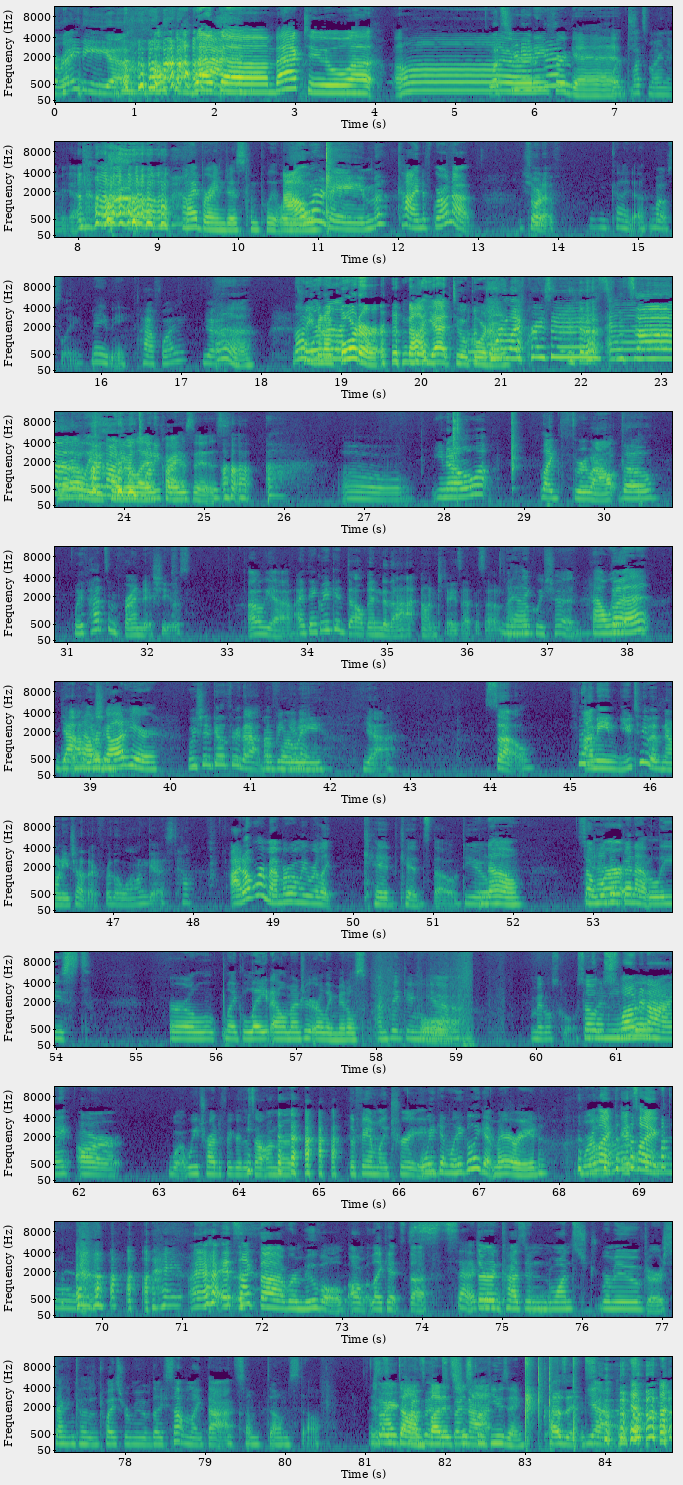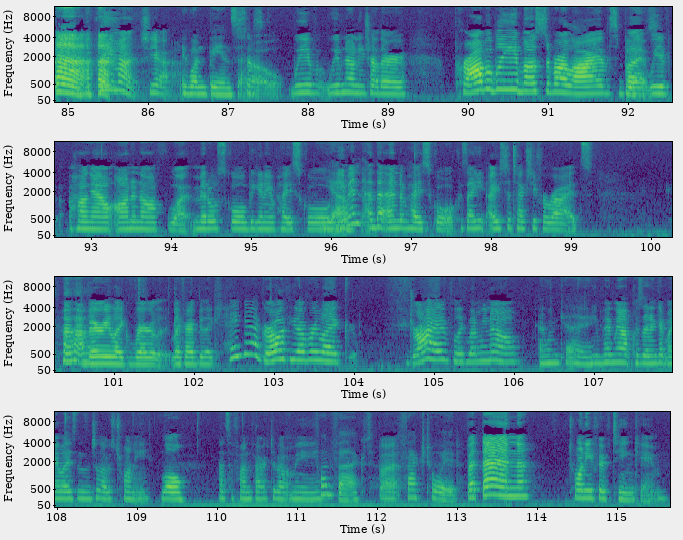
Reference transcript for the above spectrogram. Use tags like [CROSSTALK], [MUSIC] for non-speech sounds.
Alrighty. [LAUGHS] Welcome back to. Uh, oh, What's I your name again? forget. What, what's my name again? [LAUGHS] My brain just completely. Our name, kind of grown up, sort of. Kinda. mostly Maybe. halfway. Yeah. Yeah. Not even a Quarter. quarter. [LAUGHS] Not yet to a quarter. Quarter life crisis. What's up? Early quarter life 25. crisis. oh, You know, like throughout though, we've had some friend issues. oh yeah. I think we could delve into that on today's episode. Yeah. I think we should. How we But- met? Yeah, and how we we should, got here. we should go through that Our before we. beginning. Yeah. So, I [LAUGHS] mean, you two have known each other for the longest. How? I don't remember when we were like kid kids though. Do you? No. So it we're. been at least early, like late elementary, early middle school. I'm thinking Cool. yeah, middle school. So I mean, Sloan and we're- I are. w- We tried to figure this out on the [LAUGHS] the family tree. we can legally get married. We're like it's like [LAUGHS] it's like the removal. Um, like it's the Second, third cousin once removed or second cousin twice removed, like something like that. It's some dumb stuff. It's So not dumb, cousins, but it's but just not- confusing. Cousins. Yeah, [LAUGHS] pretty much. Yeah. It wouldn't be incest. So we've we've known each other probably most of our lives, but Yes. we've hung out on and off. What middle school, beginning of high school, Yeah. even at the end of high school, because I I used to text you for rides. [LAUGHS] very like rarely. Like I'd be like, "Hey, yeah, girl, if you ever like drive, like let me know. LMK. You can pick me up because I didn't get my license until I was twenty. Lol. That's a fun fact about me. Fun fact. But Factoid. but then, 2015 came.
